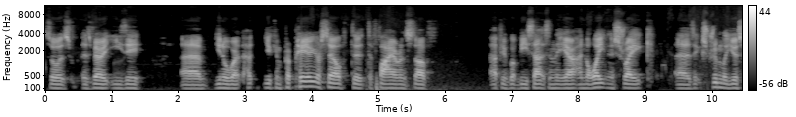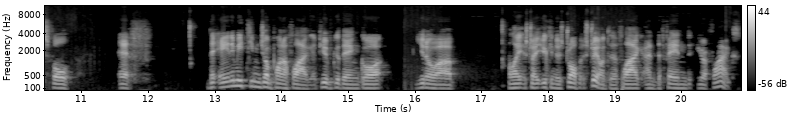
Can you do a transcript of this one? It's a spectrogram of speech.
So it's it's very easy. Um, you know where you can prepare yourself to, to fire and stuff if you've got VSATs in the air, and the lightning strike is extremely useful if the enemy team jump on a flag. If you've then got, you know, a, a lightning strike, you can just drop it straight onto the flag and defend your flags.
